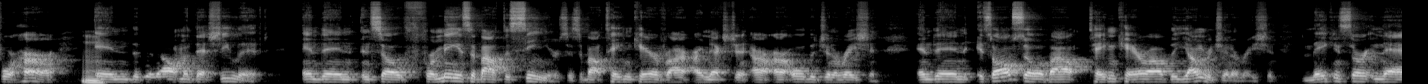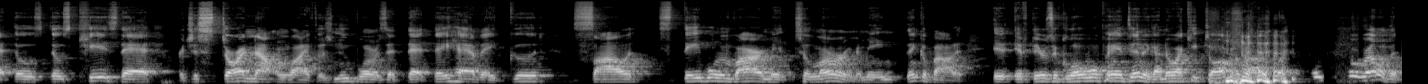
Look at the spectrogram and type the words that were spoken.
for her mm. in the development that she lived. And then, and so for me, it's about the seniors. It's about taking care of our, our next gen, our, our older generation. And then it's also about taking care of the younger generation, making certain that those those kids that are just starting out in life, those newborns, that that they have a good solid, stable environment to learn. I mean, think about it. If, if there's a global pandemic, I know I keep talking about it, so relevant.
